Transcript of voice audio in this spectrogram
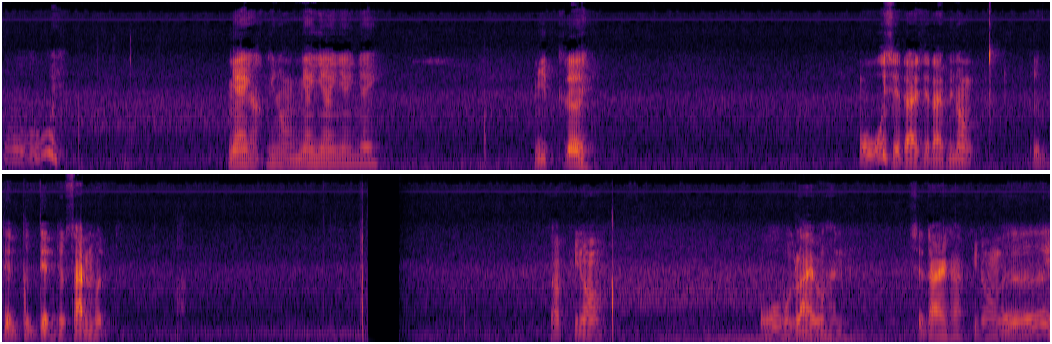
โอ้ยไงครับพี่น้องไงไงไงไงมิดเลยโอ้ยเสียดายเสียดายพี่น้องตื่นเต้นตื่นเต้นจนสั่นหมดครับพี่น้อง โอ้บักไล่บังหันเสียดายครับพี่น้องเอ้ย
